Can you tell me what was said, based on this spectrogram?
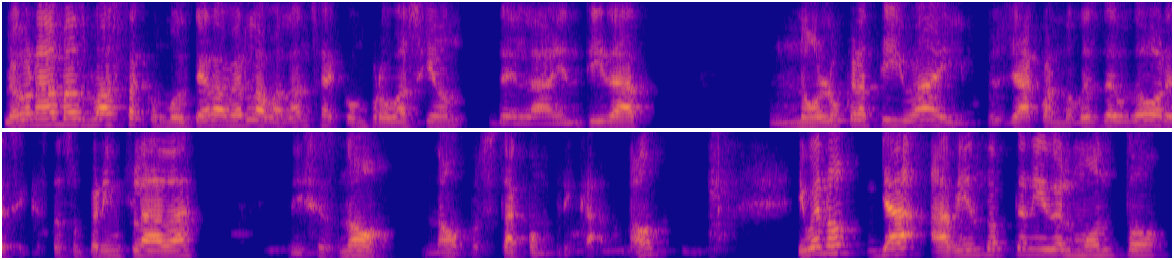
Luego nada más basta con voltear a ver la balanza de comprobación de la entidad no lucrativa y pues ya cuando ves deudores y que está súper inflada, dices, no, no, pues está complicado, ¿no? Y bueno, ya habiendo obtenido el monto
